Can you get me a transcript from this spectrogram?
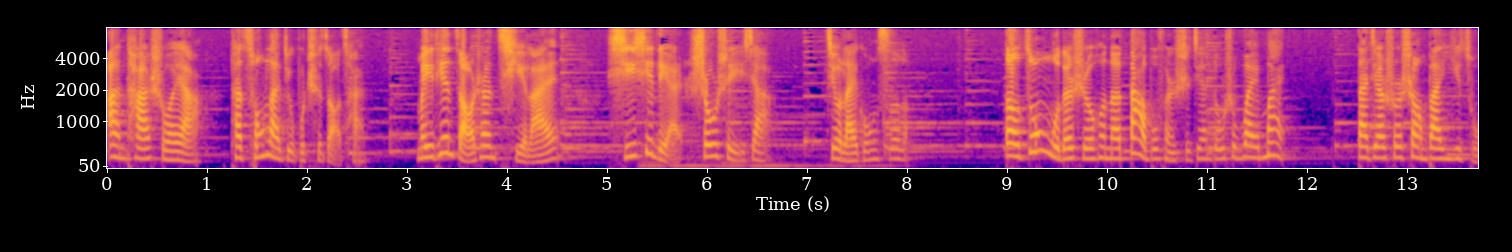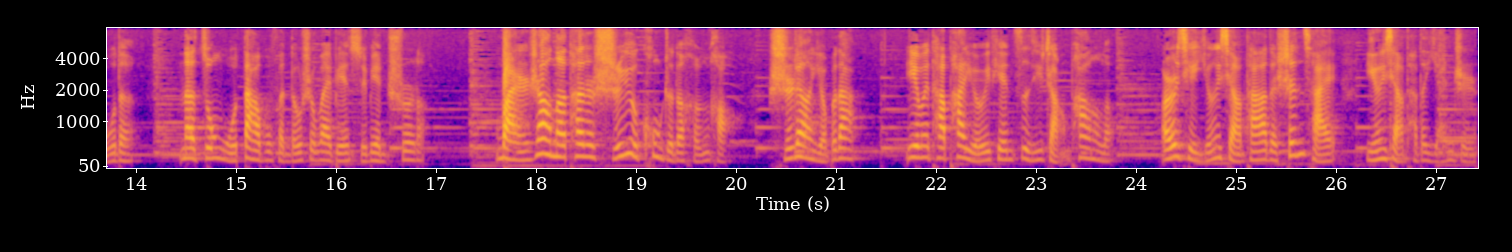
按她说呀，她从来就不吃早餐，每天早上起来洗洗脸、收拾一下，就来公司了。到中午的时候呢，大部分时间都是外卖。大家说上班一族的，那中午大部分都是外边随便吃的。晚上呢，他的食欲控制得很好，食量也不大，因为他怕有一天自己长胖了，而且影响他的身材，影响他的颜值。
